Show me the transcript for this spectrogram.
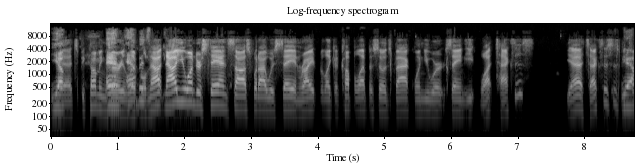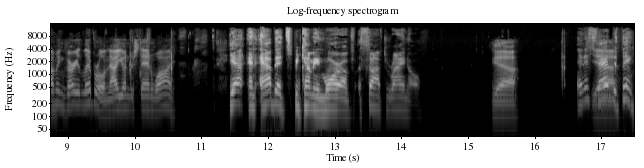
Yep. Yeah, it's becoming And very liberal. Abbott's- Now now you understand, Sauce, what I was saying, right? Like a couple episodes back when you were saying "E- what, Texas? Yeah, Texas is Yeah. becoming very liberal. Now you understand why. Yeah, and Abbott's becoming more of a soft RINO. Yeah. And it's Yeah. sad to think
